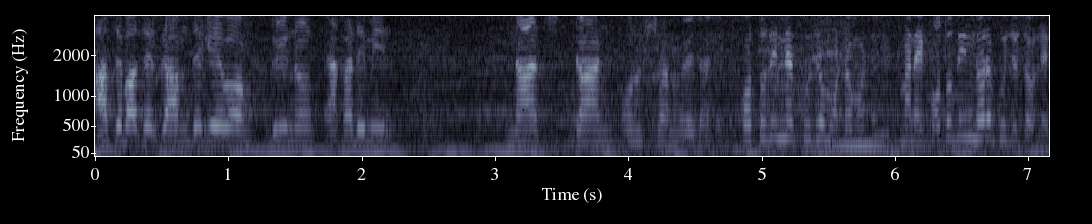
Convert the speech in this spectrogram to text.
আশেপাশের গ্রাম থেকে এবং বিভিন্ন একাডেমির নাচ গান অনুষ্ঠান হয়ে থাকে। কতদিনের পুজো মোটামুটি? মানে কতদিন ধরে পুজো চলে?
